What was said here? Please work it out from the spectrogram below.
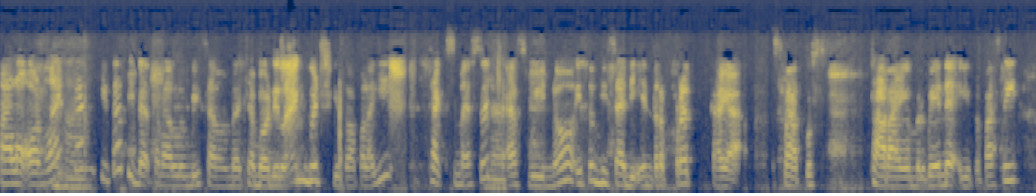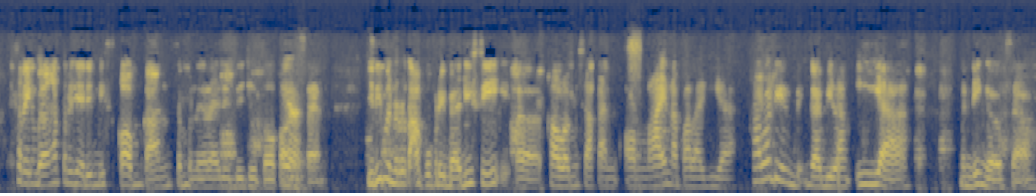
Kalau online mm -hmm. kan kita tidak terlalu bisa membaca body language gitu, apalagi text message yeah. as we know itu bisa diinterpret kayak 100 cara yang berbeda gitu. Pasti sering banget terjadi miskom kan sebenarnya di digital iya. content. Yeah. Jadi menurut aku pribadi sih, uh, kalau misalkan online apalagi ya, kalau dia nggak bilang iya, mending nggak usah.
